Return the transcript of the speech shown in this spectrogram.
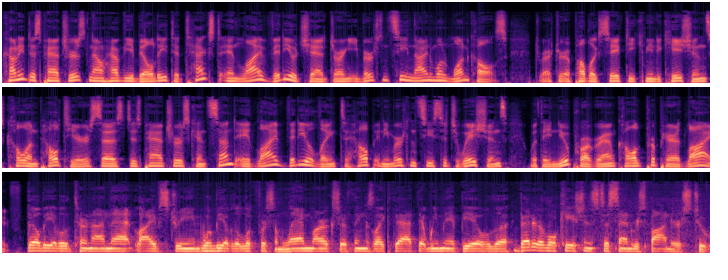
County dispatchers now have the ability to text and live video chat during emergency 911 calls. Director of Public Safety Communications Cullen Peltier says dispatchers can send a live video link to help in emergency situations with a new program called Prepared Live. They'll be able to turn on that live stream. We'll be able to look for some landmarks or things like that that we may be able to better locations to send responders to.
